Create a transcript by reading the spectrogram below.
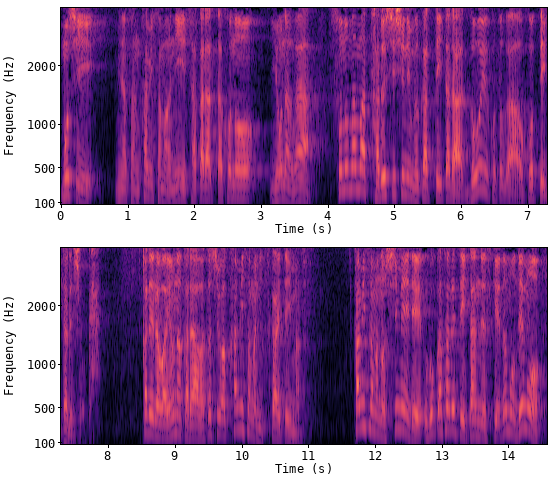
もし皆さん神様に逆らったこのヨナがそのままタルシシュに向かっていたらどういうことが起こっていたでしょうか。彼らは夜中から私は神様に仕えています。神様の使命で動かされていたんですけれどもでも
